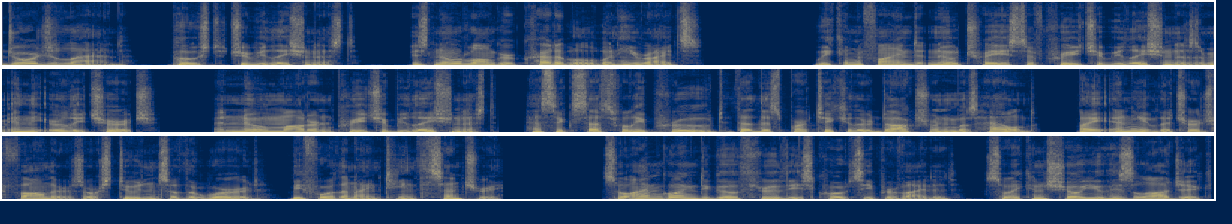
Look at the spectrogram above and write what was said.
George Ladd, post tribulationist, is no longer credible when he writes, We can find no trace of pre tribulationism in the early church, and no modern pre tribulationist has successfully proved that this particular doctrine was held by any of the church fathers or students of the Word before the 19th century. So I'm going to go through these quotes he provided so I can show you his logic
